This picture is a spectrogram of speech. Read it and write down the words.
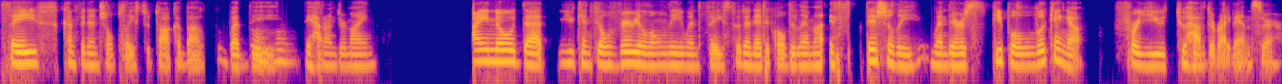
safe, confidential place to talk about what they, mm-hmm. they had on their mind. I know that you can feel very lonely when faced with an ethical dilemma, especially when there's people looking up for you to have the right answer.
